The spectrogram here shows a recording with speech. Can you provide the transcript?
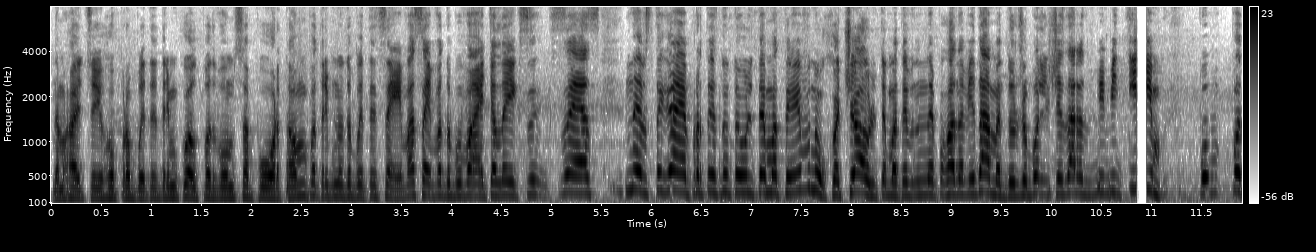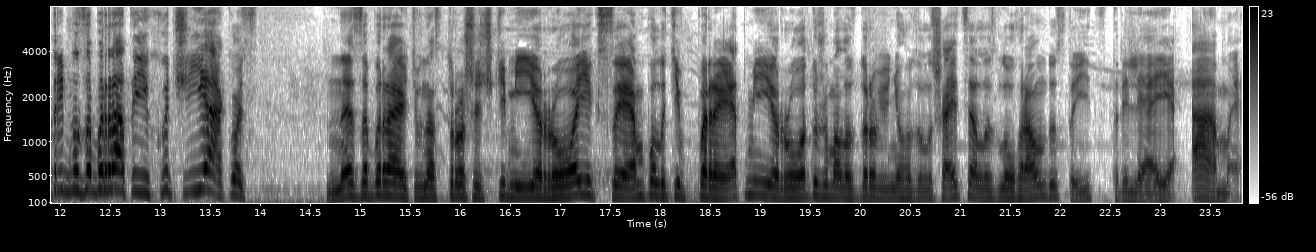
Намагаються його пробити. Dream Coil по двом саппортам. Потрібно добити сейва. Сейва добивають, але XXS не встигає протиснути ультимативну. Хоча ультимативна непогана від Ами. Дуже боляче зараз BB-Team. Потрібно забирати їх хоч якось. Не забирають в нас трошечки Мієро, XM полетів вперед. Мієро, дуже мало здоров'я в нього залишається, але з лоуграунду стоїть, стріляє Аме.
